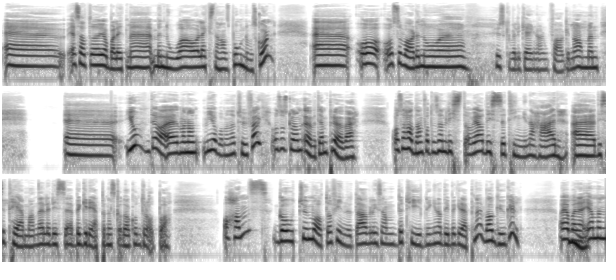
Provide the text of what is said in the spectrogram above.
Jeg satt og jobba litt med, med Noah og leksene hans på ungdomsskolen. Eh, og, og så var det noe eh, Husker vel ikke engang faget nå, men eh, Jo, var, eh, vi jobba med naturfag, og så skulle han øve til en prøve. Og så hadde han fått en sånn liste over ja, disse tingene her, eh, disse temaene eller disse begrepene skal du ha kontroll på. Og hans go to måte å finne ut av liksom, betydningen av de begrepene, var Google. Og jeg bare, ja, men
